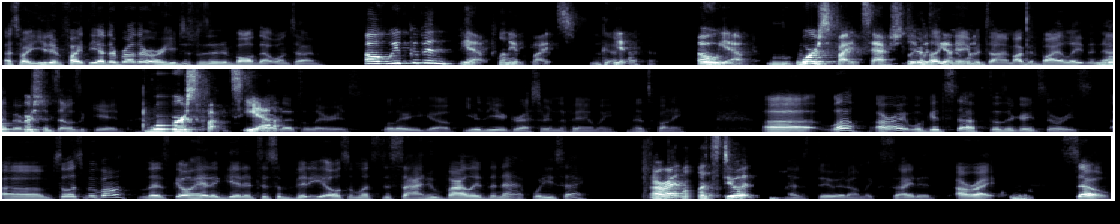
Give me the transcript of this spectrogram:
That's why you didn't fight the other brother, or he just wasn't involved that one time. Oh, we've been yeah, plenty of fights. Yeah. Oh yeah, worst fights actually You're with like the other name a time. I've been violating the nap ever since I was a kid. Worst fights. Yeah. Oh, that's hilarious. Well, there you go. You're the aggressor in the family. That's funny. Uh, well, all right. Well, good stuff. Those are great stories. Um, so let's move on. Let's go ahead and get into some videos and let's decide who violated the nap. What do you say? All right, let's do it. Let's do it. I'm excited. All right. So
